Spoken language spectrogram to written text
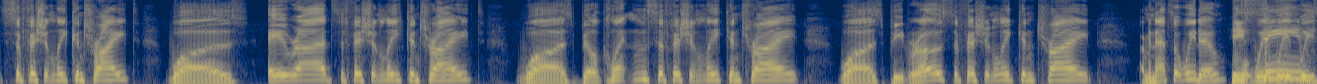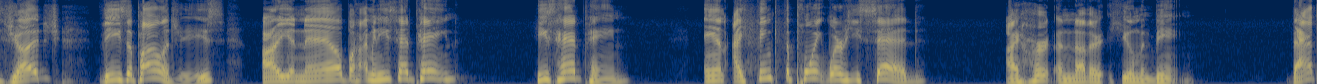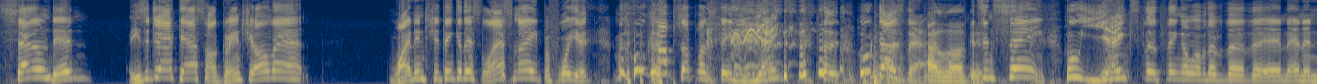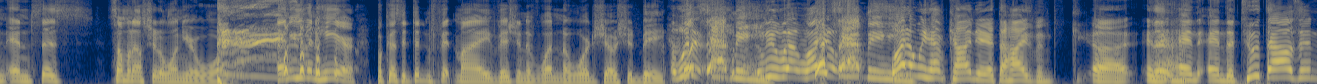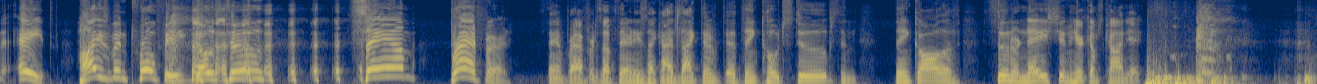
sufficiently contrite? Was A-Rod sufficiently contrite? Was Bill Clinton sufficiently contrite? Was Pete Rose sufficiently contrite? I mean, that's what we do. He we, we, we judge these apologies. Are you now behind? I mean, he's had pain. He's had pain. And I think the point where he said, I hurt another human being. That sounded, he's a jackass, I'll grant you all that. Why didn't you think of this last night before you, I mean, who hops up on stage and yanks, who does that? I love it. It's insane. Who yanks the thing over the, the, the and, and, and, and says someone else should have won your award? and even here, because it didn't fit my vision of what an award show should be. What's that mean? Why What's don't- that mean? Why don't we have Kanye at the Heisman? Uh, and, the, and and the 2008 Heisman Trophy goes to Sam Bradford. Sam Bradford's up there, and he's like, "I'd like to thank Coach Stoops and thank all of Sooner Nation." Here comes Kanye.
